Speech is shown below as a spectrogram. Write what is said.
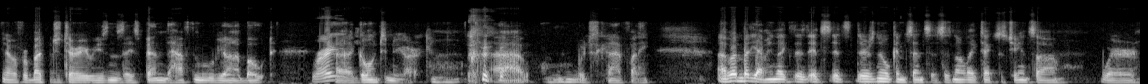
you know for budgetary reasons they spend half the movie on a boat Right? uh, going to New York, uh, which is kind of funny. Uh, but but yeah, I mean like it's it's there's no consensus. It's not like Texas Chainsaw where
